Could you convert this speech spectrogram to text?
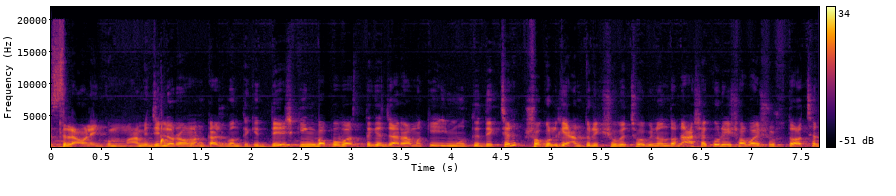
আসসালামু আলাইকুম, আমি জিল্লুর রহমান, কাশবন থেকে দেশ কিংবা প্রবাস থেকে যারা আমাকে এই মুহূর্তে দেখছেন, সকলকে আন্তরিক শুভেচ্ছা, অভিনন্দন। আশা করি সবাই সুস্থ আছেন,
